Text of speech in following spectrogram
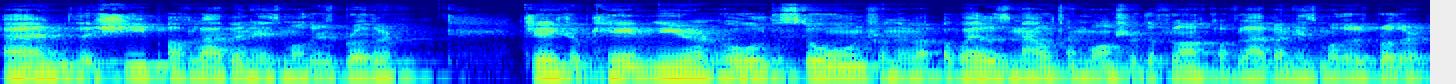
and the sheep of Laban, his mother's brother, Jacob came near and rolled the stone from the well's mouth and watered the flock of Laban, his mother's brother.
